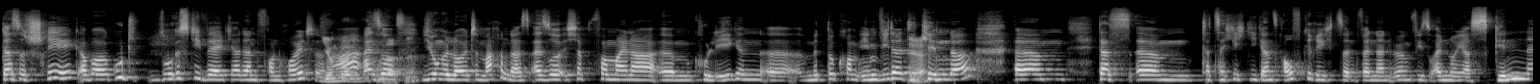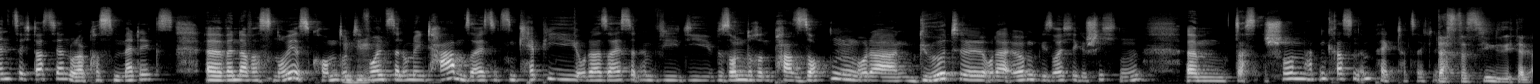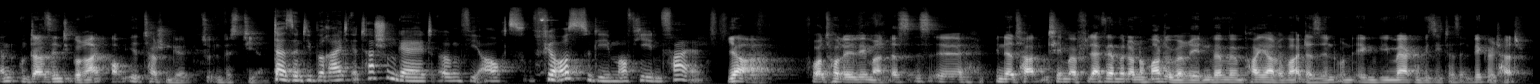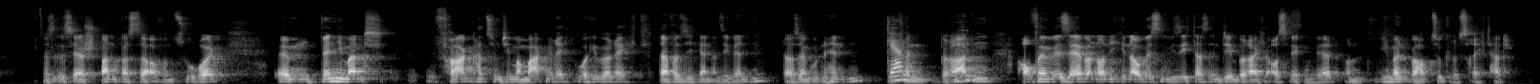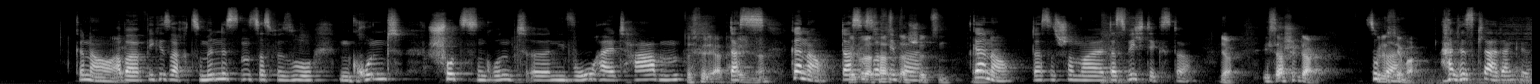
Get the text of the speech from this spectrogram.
Das ist schräg, aber gut, so ist die Welt ja dann von heute. Junge? Leute machen also das, ne? junge Leute machen das. Also ich habe von meiner ähm, Kollegin äh, mitbekommen, eben wieder die Ja. Kinder, ähm, dass ähm, tatsächlich die ganz aufgeregt sind, wenn dann irgendwie so ein neuer Skin nennt sich das ja oder Cosmetics, äh, wenn da was Neues kommt und Mhm. die wollen es dann unbedingt haben, sei es jetzt ein Cappy oder sei es dann irgendwie die besonderen paar Socken oder ein Gürtel oder irgendwie solche Geschichten. Ähm, das ist schon hat einen krassen Impact tatsächlich. Das, das ziehen die sich dann an und da sind die bereit, auch ihr Taschengeld zu investieren. Da sind die bereit, ihr Taschengeld irgendwie auch für auszugeben, auf jeden Fall. Ja, Frau Tolle-Lehmann, das ist äh, in der Tat ein Thema. Vielleicht werden wir da nochmal drüber reden, wenn wir ein paar Jahre weiter sind und irgendwie merken, wie sich das entwickelt hat. Das ist ja spannend, was da auf uns zurollt. Ähm, wenn jemand Fragen hat zum Thema Markenrecht, Urheberrecht, darf er sich gerne an Sie wenden. Da ist er in guten Händen. Sie Gerne. können beraten, auch wenn wir selber noch nicht genau wissen, wie sich das in dem Bereich auswirken wird und wie man überhaupt Zugriffsrecht hat. Genau, aber wie gesagt, zumindestens, dass wir so einen Grundschutz, ein Grundniveau halt haben. Das wäre der Appell, das, ne? Genau, das ist was auf hast, jeden das Fall. schützen. Ja. Genau, das ist schon mal das Wichtigste. Ja, ich sage schönen Dank Super. für das Thema. Alles klar, danke.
